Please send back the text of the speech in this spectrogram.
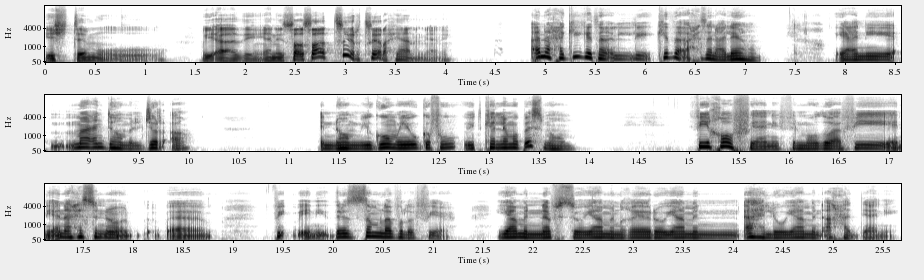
يشتم و... ويأذي. يعني ص- صارت تصير تصير أحيانا يعني. أنا حقيقة اللي كذا أحزن عليهم. يعني ما عندهم الجرأة إنهم يقوموا يوقفوا ويتكلموا باسمهم. في خوف يعني في الموضوع في يعني أنا أحس إنه آه، في يعني there's some level of fear. يا من نفسه يا من غيره يا من أهله يا من أحد يعني.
